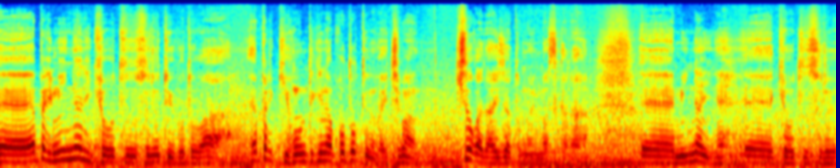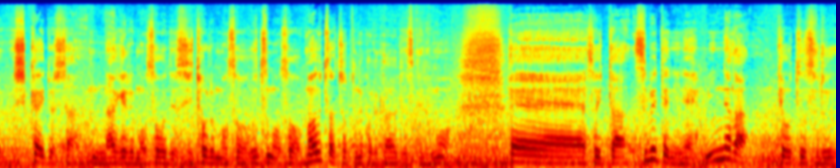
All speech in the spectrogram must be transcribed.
えー、やっぱりみんなに共通するということはやっぱり基本的なことっていうのが一番基礎が大事だと思いますから、えー、みんなにね、えー、共通するしっかりとした投げるもそうですし取るもそう打つもそう、まあ、打つはちょっとねこれからですけども、え、そういった全てにねみんなが共通する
